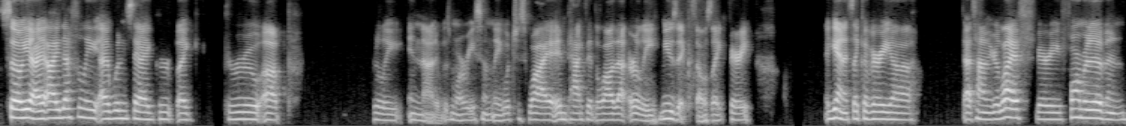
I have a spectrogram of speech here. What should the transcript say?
so yeah, I, I, definitely I wouldn't say I grew like grew up really in that. It was more recently, which is why it impacted a lot of that early music. Cause I was like very again, it's like a very uh that time of your life, very formative and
